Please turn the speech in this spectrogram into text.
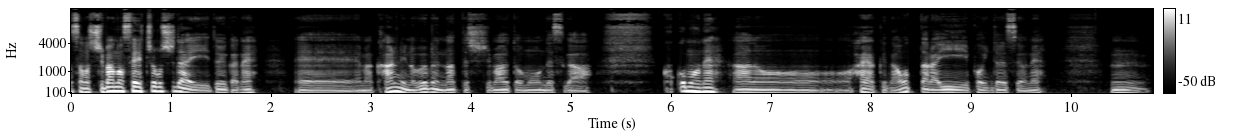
あ、その芝の成長次第というかね、えー、まあ管理の部分になってしまうと思うんですが、ここもね、あのー、早く治ったらいいポイントですよね。うん。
